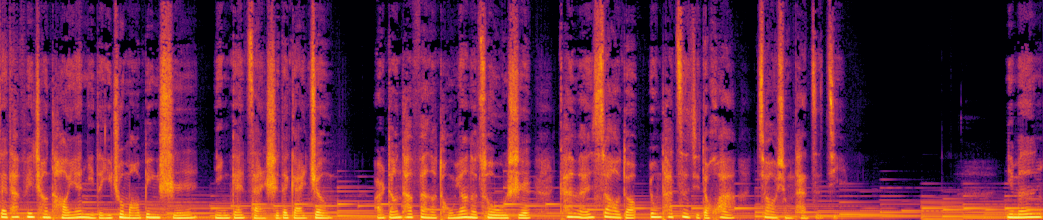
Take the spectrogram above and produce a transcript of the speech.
在他非常讨厌你的一处毛病时，你应该暂时的改正；而当他犯了同样的错误时，开玩笑的用他自己的话教训他自己。你们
